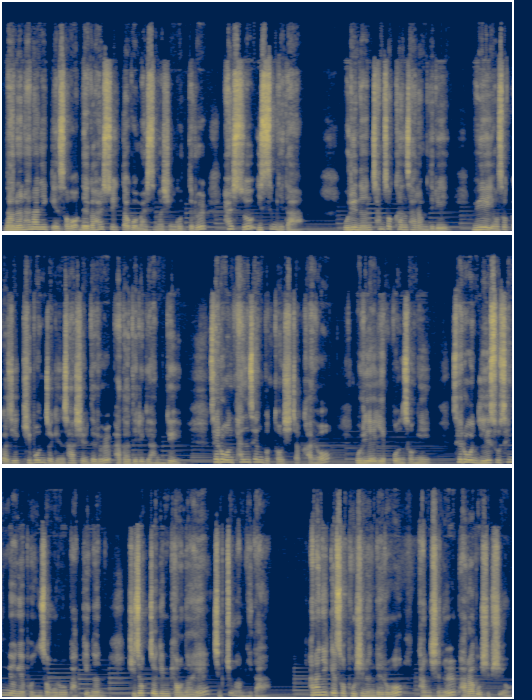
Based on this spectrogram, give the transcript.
나는 하나님께서 내가 할 수 있다고 말씀하신 것들을 할 수 있습니다. 우리는 참석한 사람들이 위의 여섯 가지 기본적인 사실들을 받아들이게 한 뒤 새로운 탄생부터 시작하여 우리의 옛 본성이 새로운 예수 생명의 본성으로 바뀌는 기적적인 변화에 집중합니다. 하나님께서 보시는 대로 당신을 바라보십시오.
